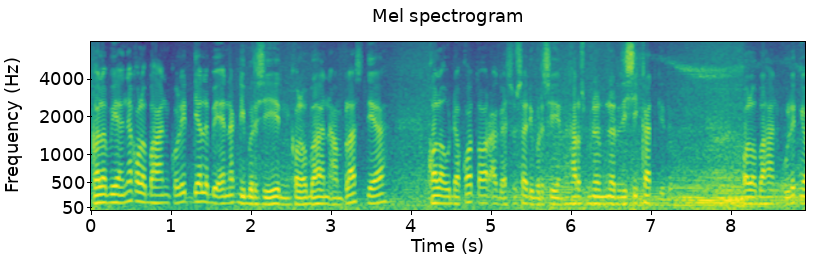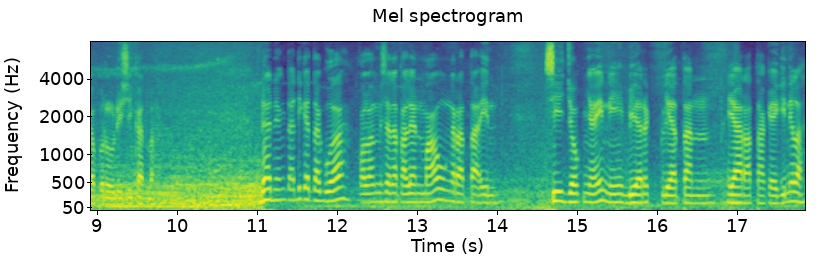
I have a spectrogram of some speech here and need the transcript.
kelebihannya kalau bahan kulit dia lebih enak dibersihin. Kalau bahan amplas dia kalau udah kotor agak susah dibersihin. Harus benar-benar disikat gitu. Kalau bahan kulit nggak perlu disikat lah. Dan yang tadi kata gua kalau misalnya kalian mau ngeratain si joknya ini biar kelihatan ya rata kayak gini lah.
